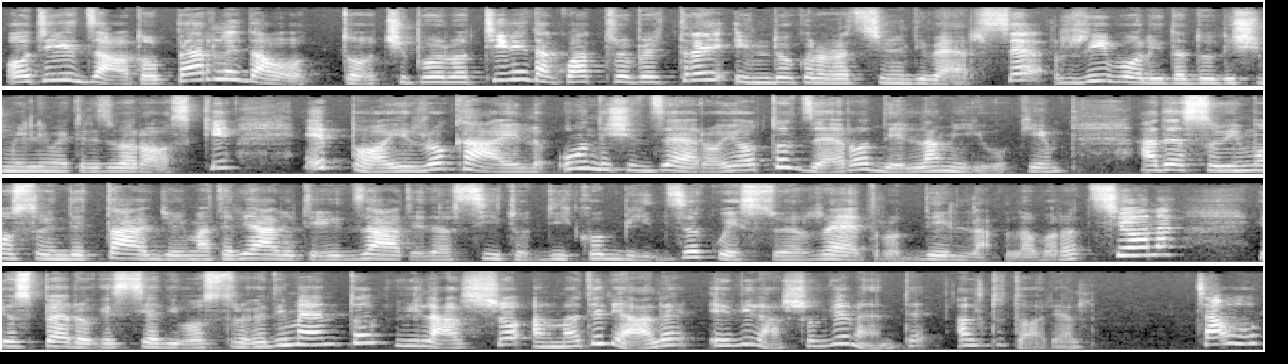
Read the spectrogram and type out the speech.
Ho utilizzato perle da 8, cipollottini da 4x3 in due colorazioni diverse, rivoli da 12 mm Swarovski e poi rocaille 11.0 e 8.0 della Miyuki. Adesso vi mostro mostro in dettaglio i materiali utilizzati dal sito di Cobiz, questo è il retro della lavorazione, io spero che sia di vostro gradimento, vi lascio al materiale e vi lascio ovviamente al tutorial. Ciao!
